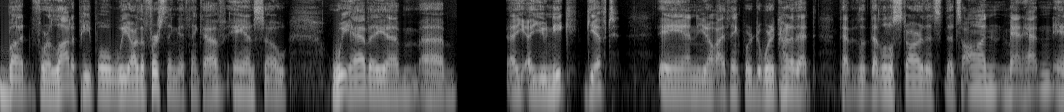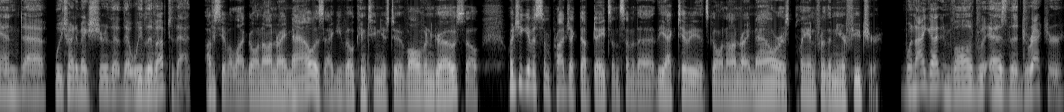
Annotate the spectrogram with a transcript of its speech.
But for a lot of people, we are the first thing they think of, and so we have a um, uh, a, a, unique gift and you know I think we're we're kind of that that that little star that's that's on Manhattan, and uh, we try to make sure that, that we live up to that. Obviously, have a lot going on right now as Aggieville continues to evolve and grow. So, why don't you give us some project updates on some of the the activity that's going on right now, or is planned for the near future? When I got involved as the director,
